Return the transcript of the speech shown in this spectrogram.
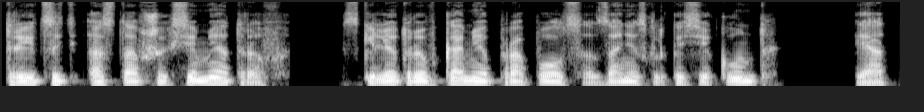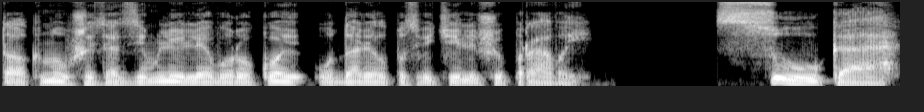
Тридцать оставшихся метров. Скелет рывками прополз за несколько секунд и, оттолкнувшись от земли левой рукой, ударил по святилищу правой. «Сука!»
